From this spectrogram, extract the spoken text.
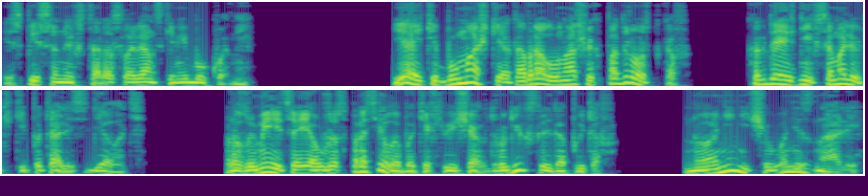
исписанных старославянскими буквами. Я эти бумажки отобрал у наших подростков, когда из них самолетики пытались делать. Разумеется, я уже спросил об этих вещах других следопытов, но они ничего не знали.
